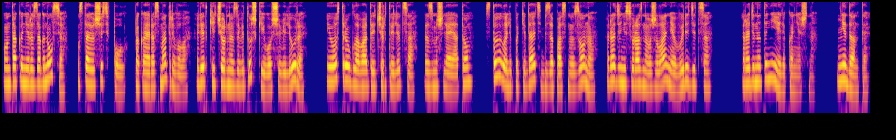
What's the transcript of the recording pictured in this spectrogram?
Он так и не разогнулся, уставившись в пол, пока я рассматривала редкие черные завитушки его шевелюры и острые угловатые черты лица, размышляя о том, стоило ли покидать безопасную зону Ради несуразного желания вырядиться. Ради Натаниэля, конечно. Не Данте.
